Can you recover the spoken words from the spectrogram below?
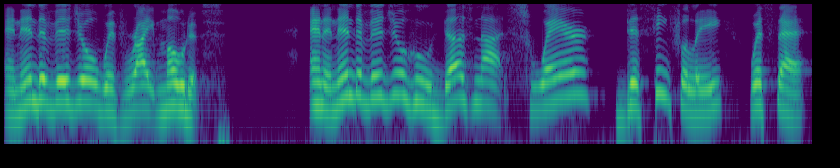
An individual with right motives. And an individual who does not swear deceitfully, what's that?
